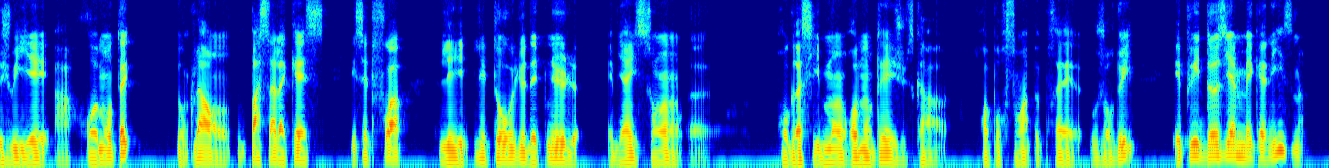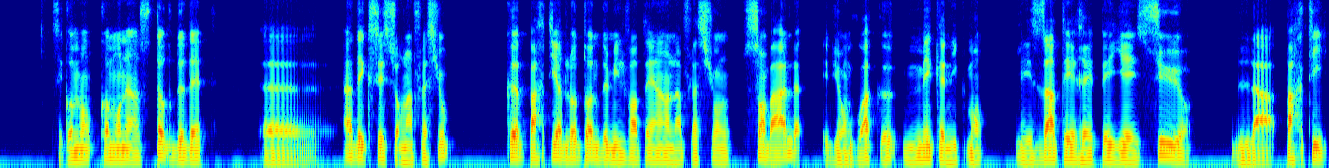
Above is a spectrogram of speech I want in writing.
juillet à remonter. Donc là, on, passe à la caisse et cette fois, les, taux, au lieu d'être nuls, eh bien, ils sont progressivement remontés jusqu'à 3% à peu près aujourd'hui. Et puis, deuxième mécanisme, c'est comme, comme on a un stock de dette indexé sur l'inflation, que partir de l'automne 2021, l'inflation s'emballe, eh bien, on voit que mécaniquement, les intérêts payés sur la partie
